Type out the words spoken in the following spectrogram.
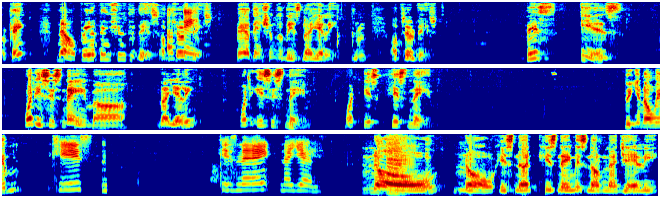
Okay? Now, pay attention to this. Observe Okay. this. Pay attention to this, Nayeli. Hmm? Observe this. This is, what is his name, uh, Nayeli? What is his name? What is his name? Do you know him? His his name Nayeli. No, no, he's not. His name is not Nayeli.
